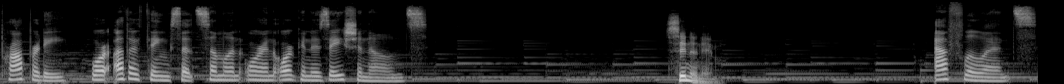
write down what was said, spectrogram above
property, or other things that someone or an organization owns. Synonym Affluence,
